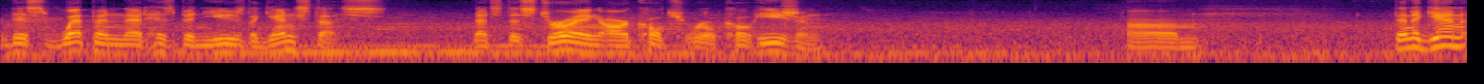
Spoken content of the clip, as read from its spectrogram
this weapon that has been used against us that's destroying our cultural cohesion. Um, then again,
